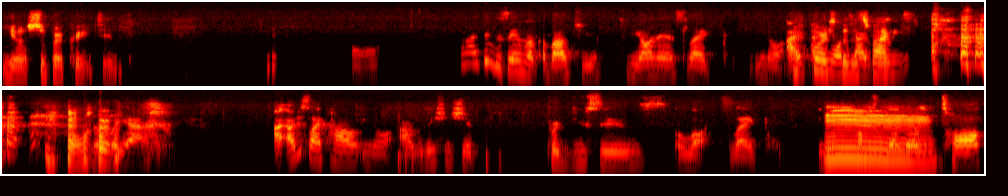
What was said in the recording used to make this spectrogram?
you're super creative Oh. Well, I think the same about you, to be honest. Like, you know, I, Of course, I think 'cause one it's I really no, yeah. I, I just like how, you know, our relationship produces a lot. Like, you know, we come together, we Mm. talk,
